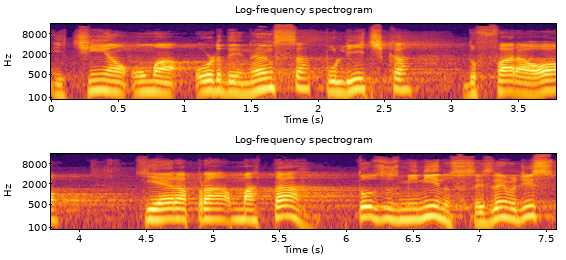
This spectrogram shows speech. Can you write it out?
e tinha uma ordenança política do Faraó que era para matar todos os meninos, vocês lembram disso?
